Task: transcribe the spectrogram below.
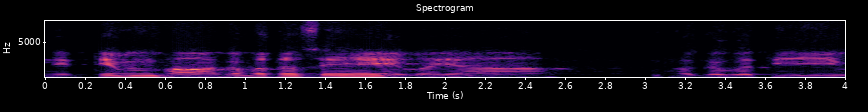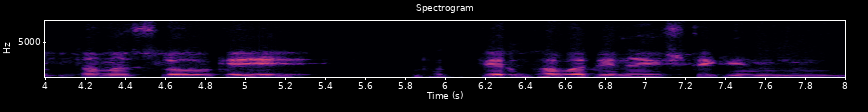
नित्यं भागवतसेवया। भगवती उत्तमश्लोके भक्तिर्भवति नैष्टिकीम्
